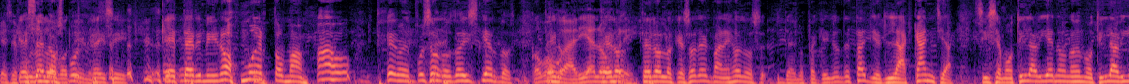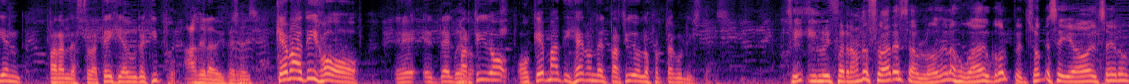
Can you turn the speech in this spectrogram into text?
Que se puso los botines. sí, que terminó muerto mamado, pero le puso los dos izquierdos. ¿Cómo pero, jugaría el pero- hombre? Pero, lo que son el manejo de los, de los pequeños detalles, la cancha, si se motila bien o no se motila bien para la estrategia de un equipo. Hace la diferencia. ¿Qué más dijo eh, eh, del Bueno, partido o qué más dijeron del partido los protagonistas? Sí, y Luis Fernando Suárez habló de la jugada del gol, pensó que se llevaba el cero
